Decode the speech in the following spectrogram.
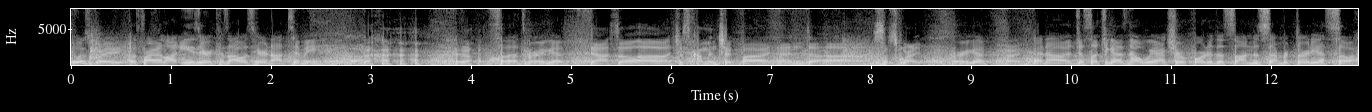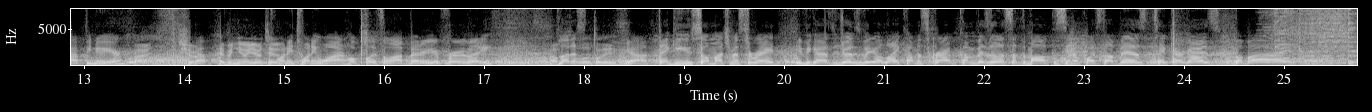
it was great. It was probably a lot easier because I was here, not Timmy. So that's very good. Yeah, so uh, just come and check by and uh, subscribe. Very good. right. And uh, just to let you guys know, we actually recorded this on December 30th, so Happy New Year. All right, sure. Yep. Happy New Year too. 2021. Hopefully, it's a lot better year for everybody. Let us- Absolutely. yeah. Thank you so much, Mr. Raid. If you guys enjoyed this video, like, comment, subscribe. Come visit us at the mall, CasinoQuest.biz. Take care, guys. Bye bye.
